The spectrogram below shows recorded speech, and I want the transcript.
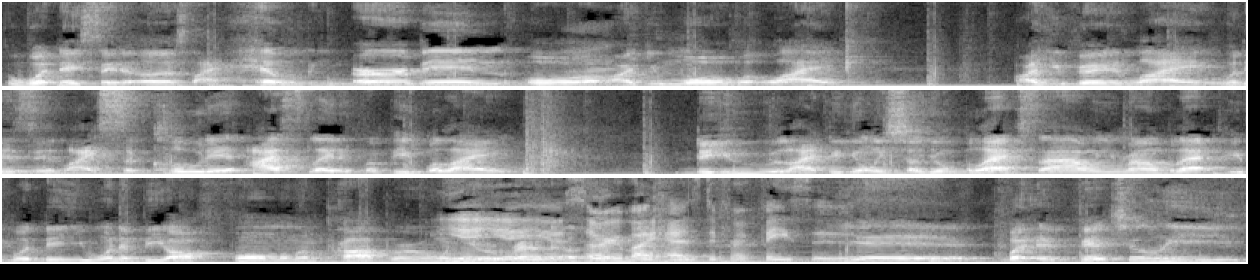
what they say to us like heavily urban or are you more of a like are you very like what is it like secluded isolated from people like do you like do you only show your black side when you're around black people then you want to be all formal and proper when yeah, you're yeah, around yeah. other So everybody people? has different faces. Yeah, but eventually,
